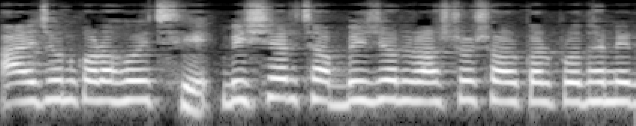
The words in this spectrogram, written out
আয়োজন করা হয়েছে। বিশ্বের ছাব্বিশ জন রাষ্ট্র সরকার প্রধানের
